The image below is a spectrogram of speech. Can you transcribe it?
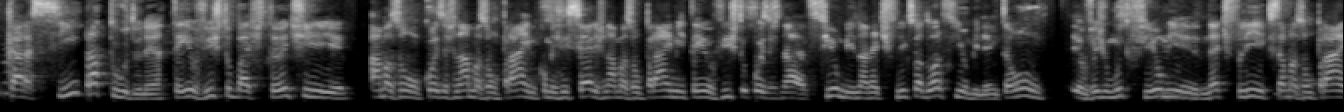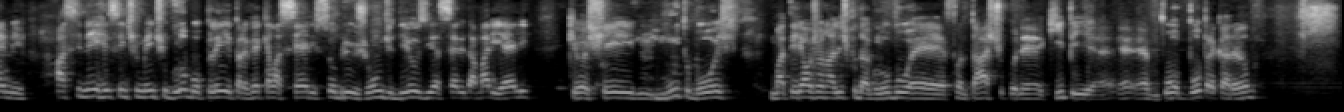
Cara, sim para tudo, né? Tenho visto bastante Amazon, coisas na Amazon Prime, comecei séries na Amazon Prime, tenho visto coisas na filme, na Netflix, eu adoro filme, né? Então, eu vejo muito filme, Netflix, Amazon Prime. Assinei recentemente o Globoplay para ver aquela série sobre o João de Deus e a série da Marielle, que eu achei muito boas. O material jornalístico da Globo é fantástico, né? A equipe é, é, é boa, boa pra caramba.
